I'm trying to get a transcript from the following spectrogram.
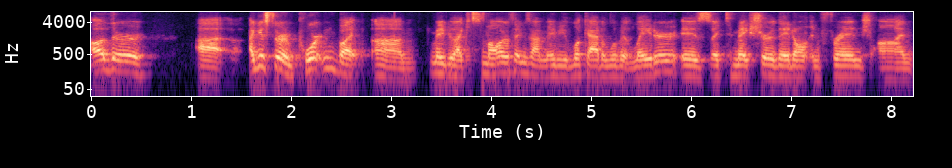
other, uh, I guess they're important, but um, maybe like smaller things I maybe look at a little bit later is like to make sure they don't infringe on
